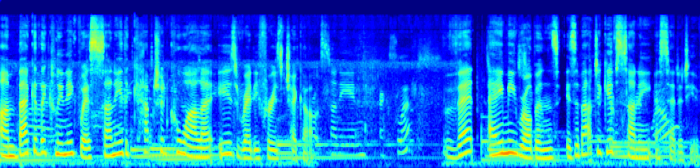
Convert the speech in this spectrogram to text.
I'm back at the clinic where Sunny, the captured koala, is ready for his checkup. Excellent. Vet Amy Robbins is about to give Sunny a sedative.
